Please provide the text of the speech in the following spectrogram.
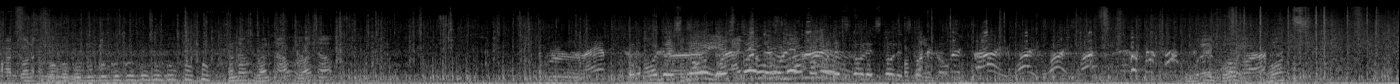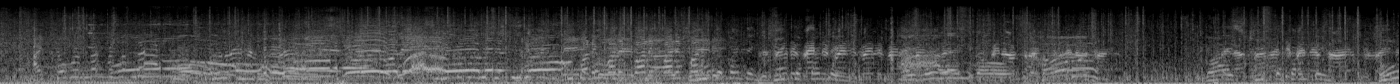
Alright, Go now. Go, go, go, go, go, go, go, go, go, go, go. Run out, run out, run out. Left. Oh, there's no, there's I no, don't there's no. remember. Let's go, let's go, let's go. Go left side. Why? Why? Why? Where boy? What? Remember the. Keep keep defending. I guys, keep. Keep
